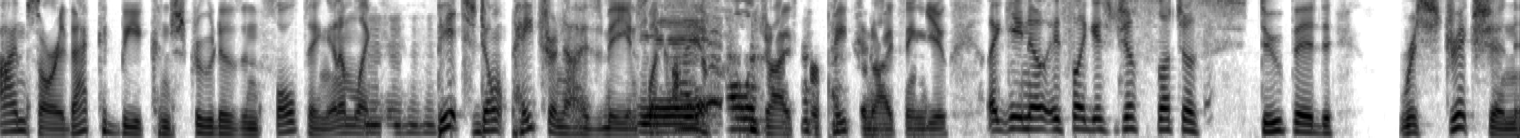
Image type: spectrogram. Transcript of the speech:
I'm sorry, that could be construed as insulting. And I'm like, bitch, don't patronize me. And it's like, I apologize for patronizing you. Like, you know, it's like, it's just such a stupid restriction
